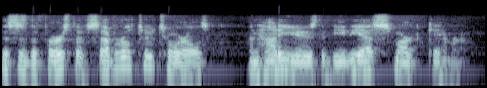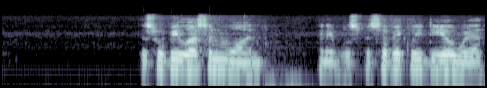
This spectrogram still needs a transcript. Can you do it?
This is the first of several tutorials on how to use the BVS Smart Camera. This will be lesson one and it will specifically deal with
